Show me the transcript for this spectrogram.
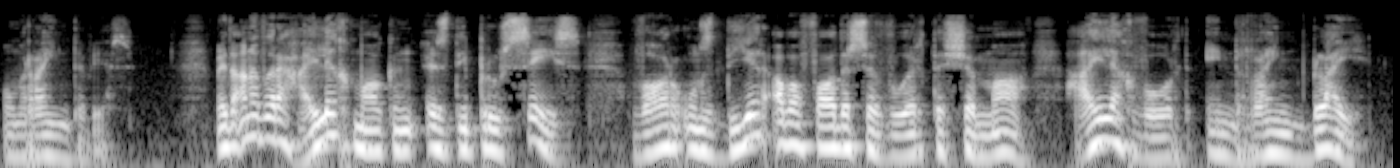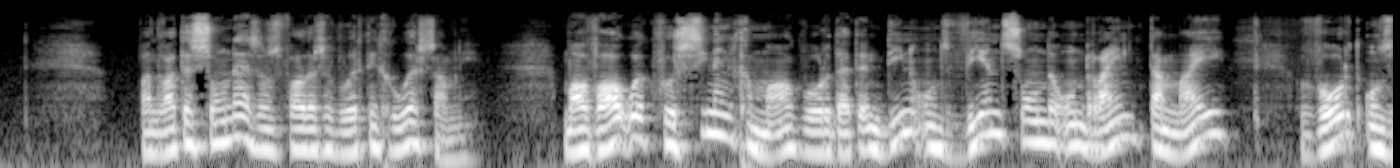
om rein te wees. Met ander woorde, heiligmaking is die proses waar ons deur Abba Vader se woord te Shema heilig word en rein bly. Want wat is sonde? Is ons Vader se woord nie gehoorsaam nie. Maar waar ook voorsiening gemaak word dat indien ons weens sonde onrein my word ons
